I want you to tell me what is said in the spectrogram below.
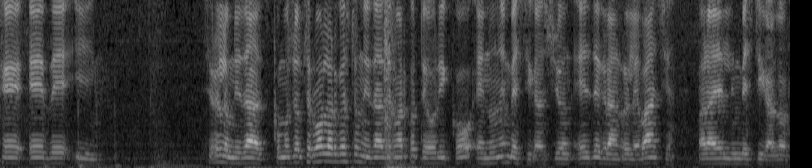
GEDI. Cierra la unidad. Como se observó a lo largo de esta unidad, el marco teórico en una investigación es de gran relevancia para el investigador,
